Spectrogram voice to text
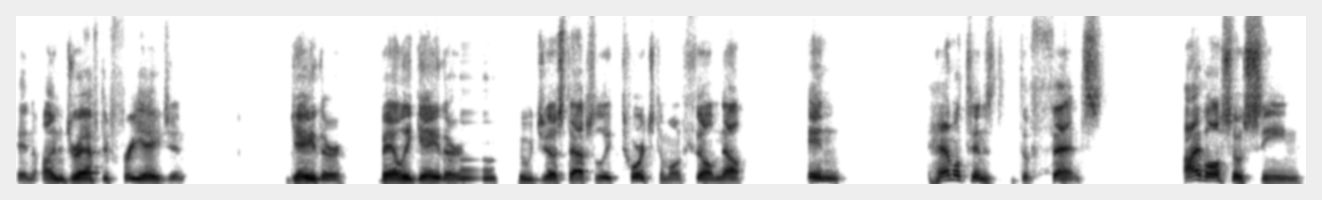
an undrafted free agent, Gaither, Bailey Gaither, mm-hmm. who just absolutely torched him on film. Now, in Hamilton's defense, I've also seen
